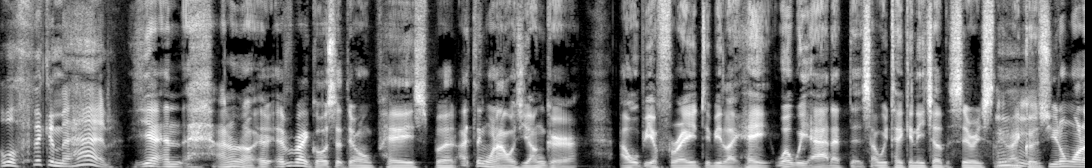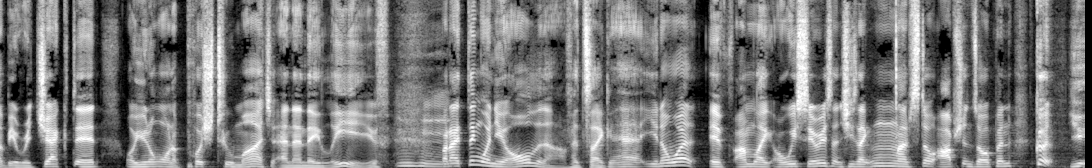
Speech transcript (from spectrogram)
a little thick in the head. Yeah, and I don't know. Everybody goes at their own pace, but I think when I was younger, I would be afraid to be like, "Hey, what we at at this? Are we taking each other seriously?" Right? Because you don't want to be rejected, or you don't want to push too much, and then they leave. But I think when you're old enough, it's like, eh, you know what? If I'm like, "Are we serious?" and she's like, mm, "I'm still options open." Good. You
